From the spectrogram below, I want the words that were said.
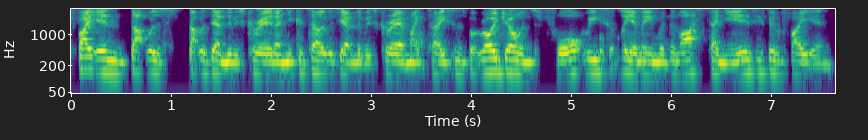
fighting. That was that was the end of his career, and you could tell it was the end of his career, Mike Tyson's. But Roy Jones fought recently. I mean, within the last ten years, he's been fighting.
